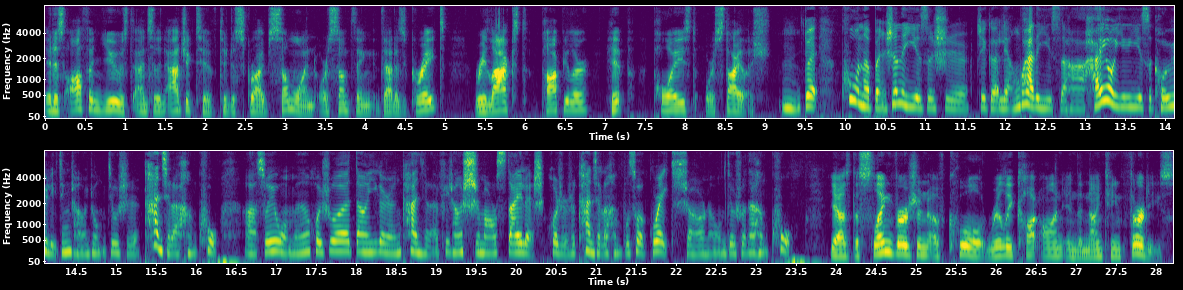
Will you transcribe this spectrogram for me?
it is often used as an adjective to describe someone or something that is great, relaxed, popular, hip, poised, or stylish. 嗯，对，酷呢本身的意思是这个凉快的意思哈，还有一个意思，口语里经常用，就是看起来很酷啊，所以我们会说，当一个人看起来非常时髦 （stylish），或者是看起来很不错 （great） 时候呢，我们就说他很酷。 Yes, the slang version of cool really caught on in the 1930s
